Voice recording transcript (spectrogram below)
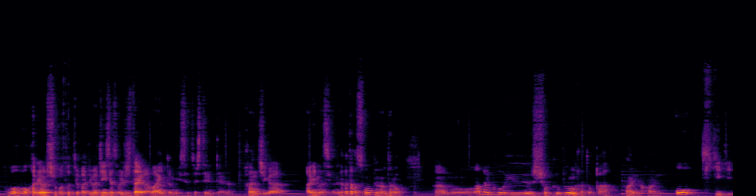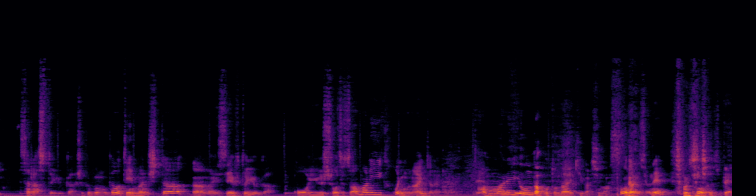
う、ほぼほぼ彼の仕事っていうか、今人生それ自体がワインと密接してるみたいな感じがありますよね。だから、だからそのってなんだろう。あの、あんまりこういう食文化とか、はいはい。を危機にさらすというか、食文化をテーマにしたあの SF というか、こういう小説あんまり過去にもないんじゃないかな。あんまり読んだことない気がします。そうなんですよね。正直言って。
